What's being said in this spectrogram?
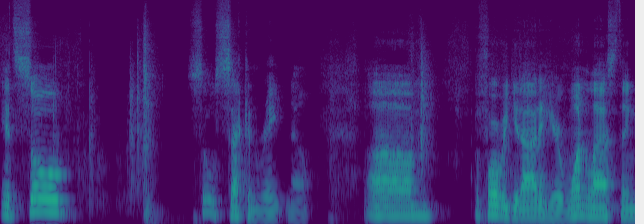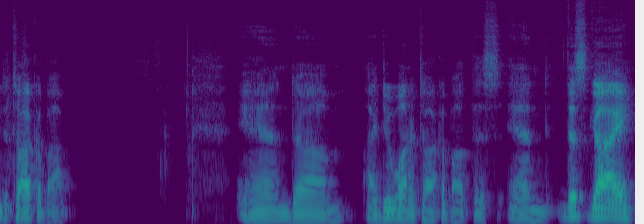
it's so so second rate now. Um, before we get out of here, one last thing to talk about, and um, I do want to talk about this. And this guy,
